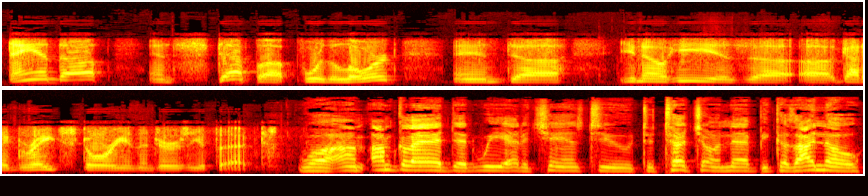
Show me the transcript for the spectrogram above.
stand up and step up for the Lord. And uh, you know he has uh, uh, got a great story in the Jersey Effect. Well, I'm I'm glad that we had a chance to to touch on that because I know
